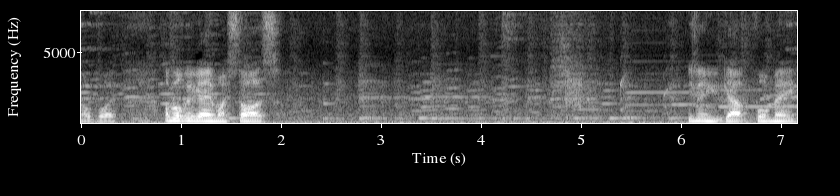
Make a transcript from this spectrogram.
Oh boy. I'm not going to get any my stars. He's going to get out for me.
